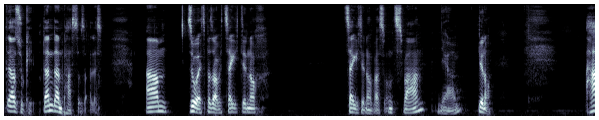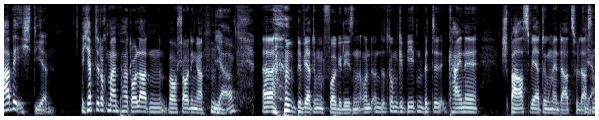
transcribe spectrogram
Das ist okay. Dann, dann passt das alles. Ähm, so, jetzt pass auf, jetzt zeige ich dir noch, zeige ich dir noch was. Und zwar, Ja. genau, habe ich dir, ich habe dir doch mal ein paar Rollladen Bauschaudinger Ja. äh, Bewertungen vorgelesen und, und darum gebeten, bitte keine Spaßwertung mehr dazulassen.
